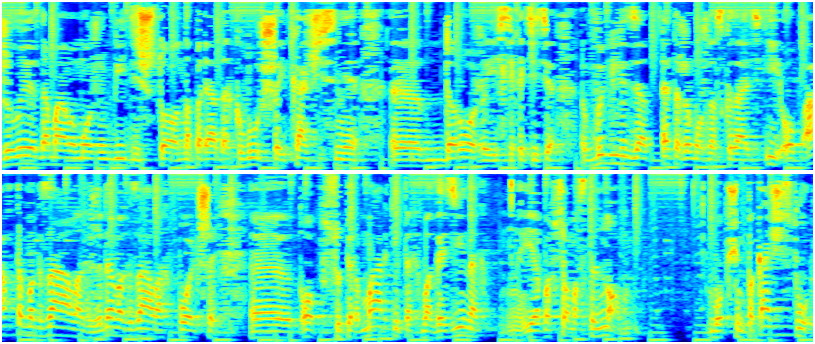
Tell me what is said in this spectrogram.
Жилые дома мы можем видеть, что на порядок лучше и качественнее, э, дороже, если хотите, выглядят. Это же можно сказать и об автовокзалах, ЖД-вокзалах Польши, э, об супермаркетах, магазинах и обо всем остальном. В общем, по качеству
